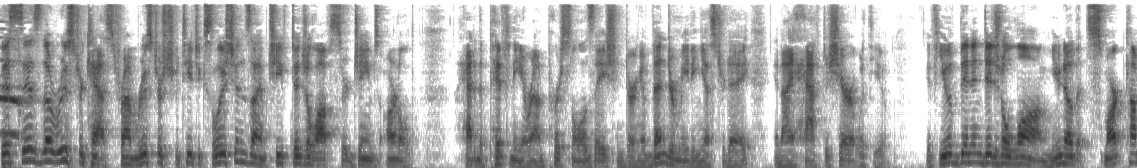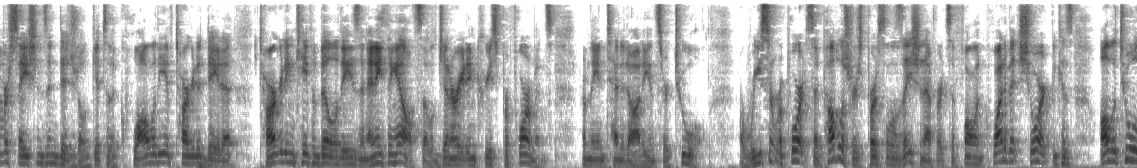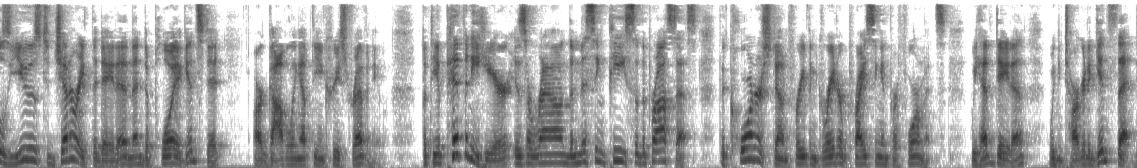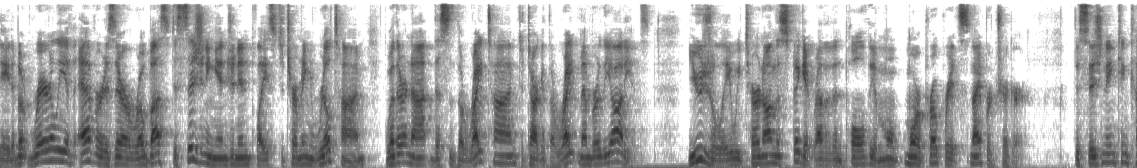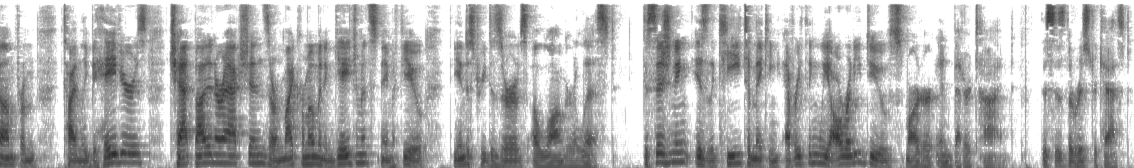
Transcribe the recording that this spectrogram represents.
This is the Roostercast from Rooster Strategic Solutions. I'm Chief Digital Officer James Arnold. I had an epiphany around personalization during a vendor meeting yesterday, and I have to share it with you. If you have been in digital long, you know that smart conversations in digital get to the quality of targeted data, targeting capabilities, and anything else that'll generate increased performance from the intended audience or tool. A recent report said publishers' personalization efforts have fallen quite a bit short because all the tools used to generate the data and then deploy against it are gobbling up the increased revenue. But the epiphany here is around the missing piece of the process, the cornerstone for even greater pricing and performance. We have data, we can target against that data, but rarely, if ever, is there a robust decisioning engine in place determining real time whether or not this is the right time to target the right member of the audience. Usually, we turn on the spigot rather than pull the more, appropriate sniper trigger. Decisioning can come from timely behaviors, chatbot interactions, or micro-moment engagements, to name a few. The industry deserves a longer list. Decisioning is the key to making everything we already do smarter and better timed. This is the Roostercast.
